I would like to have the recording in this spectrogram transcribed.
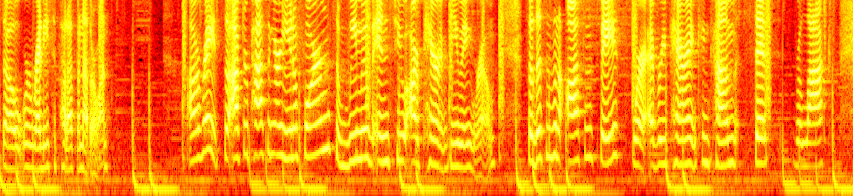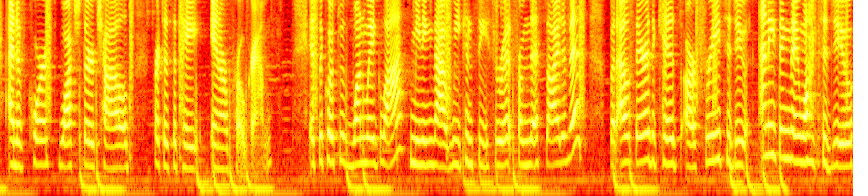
so we're ready to put up another one. All right, so after passing our uniforms, we move into our parent viewing room. So this is an awesome space where every parent can come, sit, relax, and of course, watch their child participate in our programs. It's equipped with one-way glass, meaning that we can see through it from this side of it, but out there, the kids are free to do anything they want to do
